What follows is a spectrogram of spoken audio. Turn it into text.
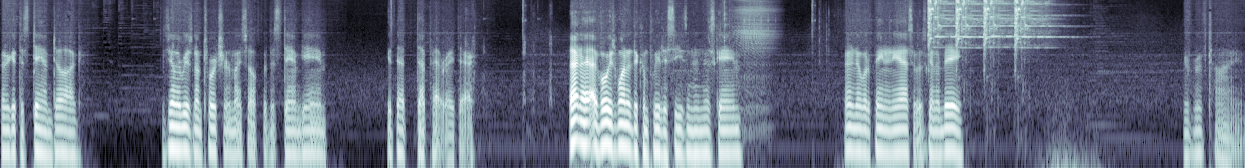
Better get this damn dog. It's the only reason I'm torturing myself with this damn game. Get that, that pet right there. That I, I've always wanted to complete a season in this game. I didn't know what a pain in the ass it was going to be. River of Time.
